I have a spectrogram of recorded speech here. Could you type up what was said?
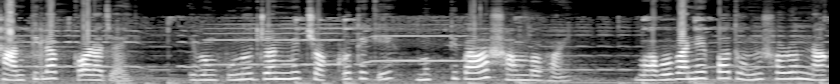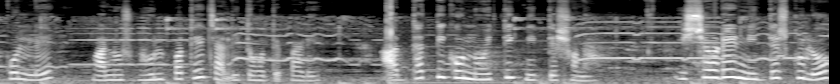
শান্তি লাভ করা যায় এবং পুনর্জন্মের চক্র থেকে মুক্তি পাওয়া সম্ভব হয়। ভগবানের পথ অনুসরণ না করলে মানুষ ভুল পথে চালিত হতে পারে। আধ্যাত্মিক ও নৈতিক নির্দেশনা ঈশ্বরের নির্দেশগুলো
